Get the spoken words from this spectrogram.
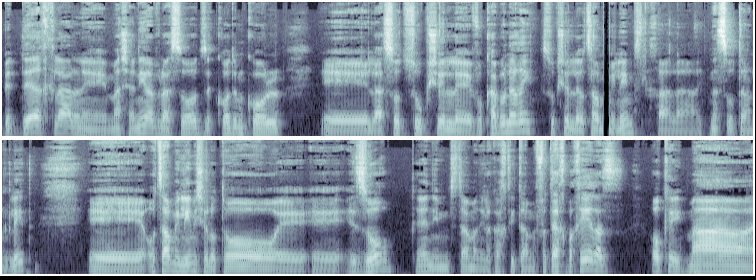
בדרך כלל אה, מה שאני אוהב לעשות זה קודם כל אה, לעשות סוג של ווקבולרי, סוג של אוצר מילים, סליחה על ההתנסות האנגלית. אוצר מילים של אותו אזור, כן, אם סתם אני לקחתי את המפתח בכיר אז אוקיי, מה,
